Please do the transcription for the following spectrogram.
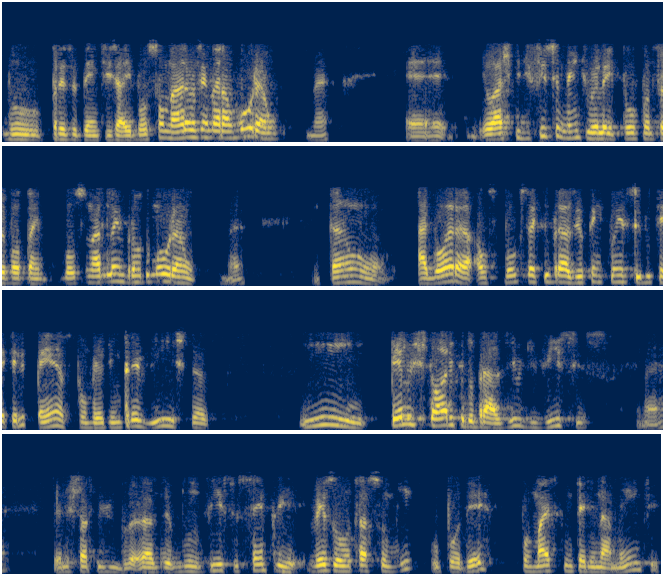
do, presidente Jair Bolsonaro é o general Mourão, né? É, eu acho que dificilmente o eleitor, quando foi votar em Bolsonaro, lembrou do Mourão, né? Então, agora, aos poucos, é que o Brasil tem conhecido o que é que ele pensa, por meio de entrevistas, e pelo histórico do Brasil de vices, né? Pelo histórico do Brasil, do vice sempre, vez ou outra, assumir o poder, por mais que interinamente,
